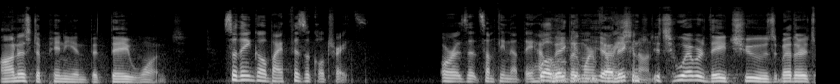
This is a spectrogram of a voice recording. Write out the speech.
honest opinion that they want. So they go by physical traits, or is it something that they have a they little bit can, more yeah, they information can. on? It's whoever they choose, whether it's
